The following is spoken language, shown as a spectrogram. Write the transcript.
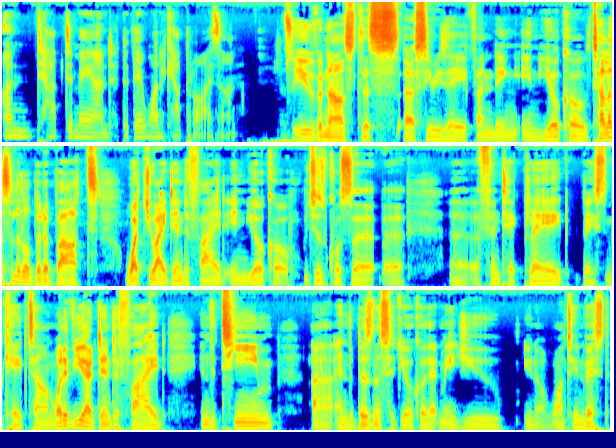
untapped demand that they want to capitalize on. So you've announced this uh, Series A funding in Yoco. Tell us a little bit about what you identified in Yoco, which is of course a, a a fintech play based in Cape Town. What have you identified in the team uh, and the business at Yoco that made you, you know, want to invest?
